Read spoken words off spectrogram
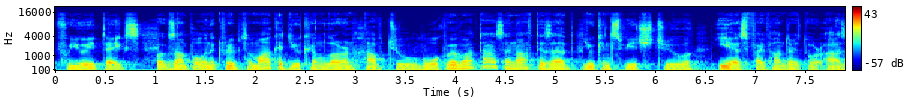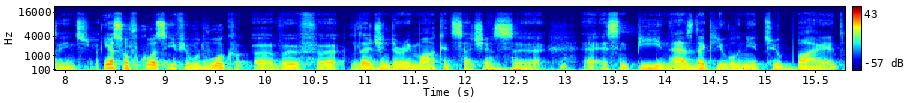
for you it takes. For example in the crypto market you can learn how to work with atas and after that you can switch to es 500 or other instruments. Yes of course if you would work uh, with uh, legendary markets such as uh, uh s&p nasdaq you will need to buy it.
